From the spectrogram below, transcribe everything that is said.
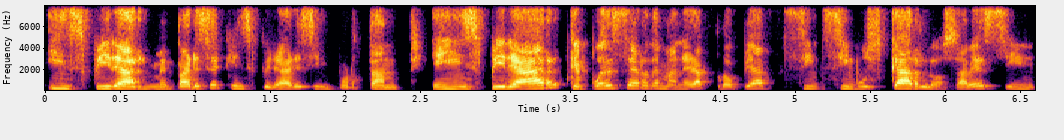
inspirar. Me parece que inspirar es importante e inspirar que puede ser de manera propia sin, sin buscarlo, ¿sabes? Sin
